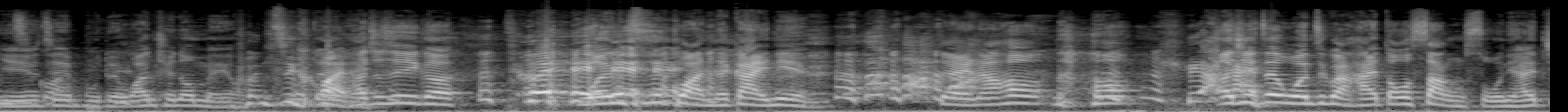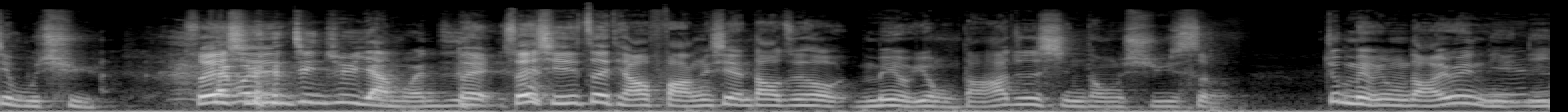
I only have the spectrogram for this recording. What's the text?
也有这些部队，完全都没有。文字馆，它就是一个文字馆的概念。对，然后然后，而且这文字馆还都上锁，你还进不去。所以其实进去养蚊子。对，所以其实这条防线到最后没有用到，它就是形同虚设。就没有用到，因为你你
